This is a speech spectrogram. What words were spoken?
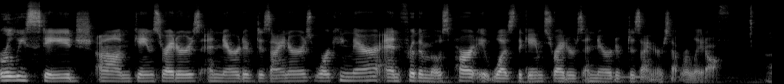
early stage um, games writers and narrative designers working there and for the most part it was the games writers and narrative designers that were laid off.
